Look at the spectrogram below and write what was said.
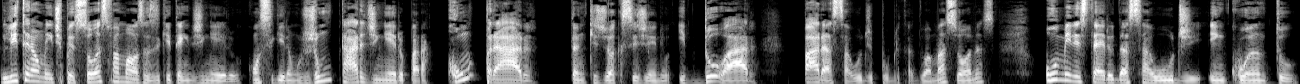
Literalmente, pessoas famosas e que têm dinheiro conseguiram juntar dinheiro para comprar tanques de oxigênio e doar para a saúde pública do Amazonas. O Ministério da Saúde, enquanto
